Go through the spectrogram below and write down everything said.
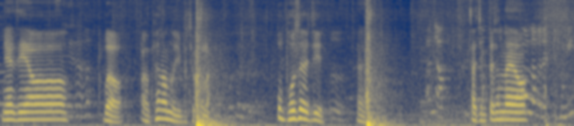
안녕하세요. 뭐야? 아, 편한 옷 입으셨구나. 옷 벗어야지. 네. 아니 아 자, 지금 빼셨나요? 하려 그랬지 종이?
